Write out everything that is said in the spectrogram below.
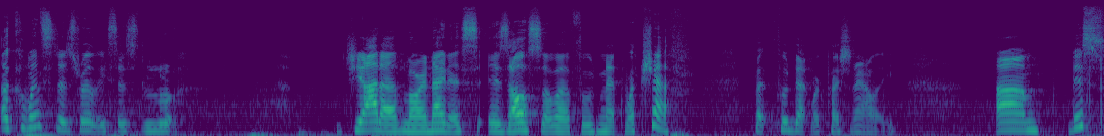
a coincidence, really, since Giada De Laurentiis is also a Food Network chef, but Food Network personality. Um, this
